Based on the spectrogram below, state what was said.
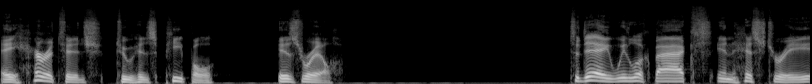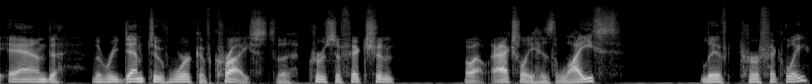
a heritage to his people, Israel. Today, we look back in history and the redemptive work of Christ, the crucifixion, well, actually, his life lived perfectly,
